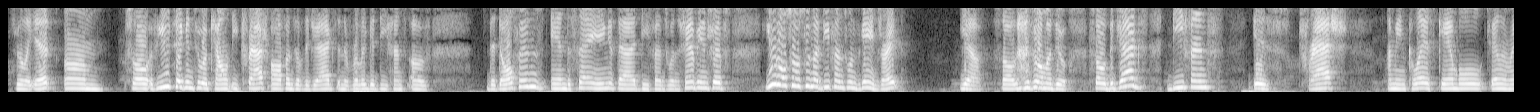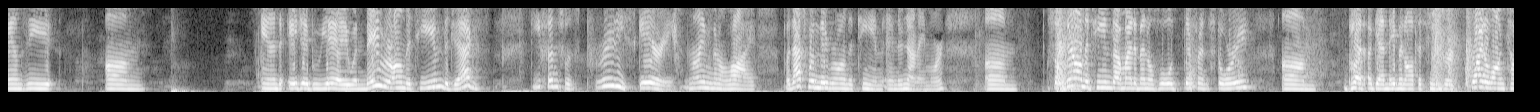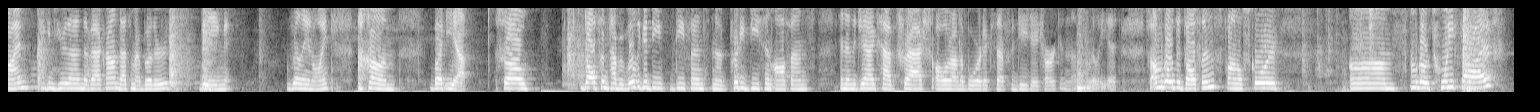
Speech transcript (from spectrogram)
it's really it. Um, so if you take into account the trash offense of the Jags and the really good defense of the Dolphins and the saying that defense wins championships, you would also assume that defense wins games, right? Yeah, so that's what I'm gonna do. So the Jags defense is trash. I mean, Calais Campbell, Jalen Ramsey, um, and AJ Bouye, when they were on the team, the Jags defense was pretty scary. I'm Not even gonna lie, but that's when they were on the team, and they're not anymore. Um, so if they're on the team, that might have been a whole different story. Um, but again, they've been off the team for quite a long time. You can hear that in the background. That's my brother being really annoying. Um, but yeah, so Dolphins have a really good de- defense and a pretty decent offense, and then the Jags have trash all around the board except for DJ Chark, and that's really it. So I'm gonna go with the Dolphins. Final score. Um, I'm gonna go 25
